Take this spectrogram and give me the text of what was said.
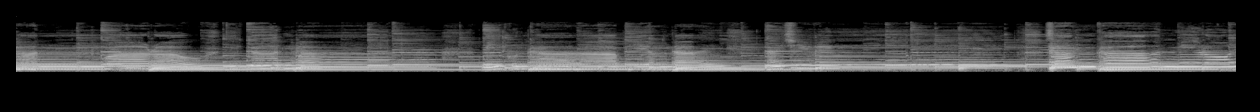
คัญว่าเราที่เกิดมา มีคุณค่าเพียงใดในชีวิต สังขารมีรอย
